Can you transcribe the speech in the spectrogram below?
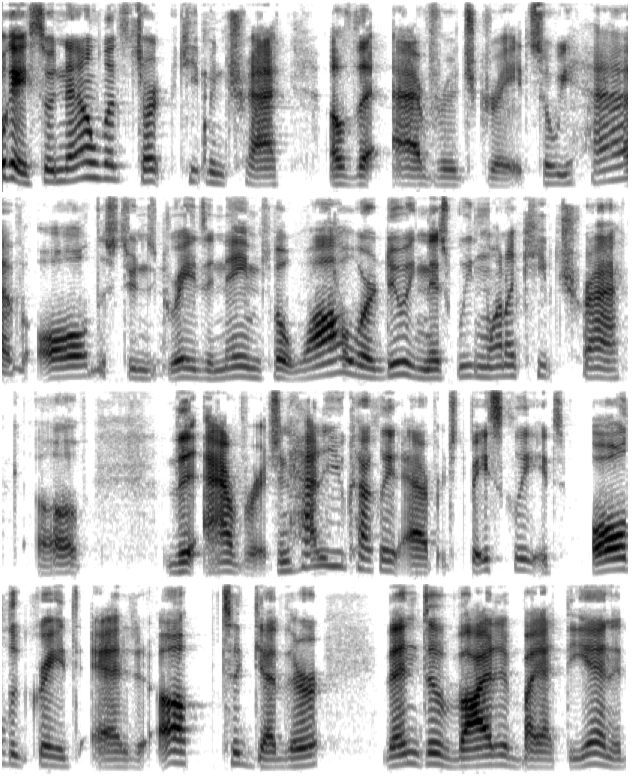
Okay, so now let's start keeping track of the average grade. So we have all the students' grades and names, but while we're doing this, we want to keep track of the average. And how do you calculate average? Basically, it's all the grades added up together, then divided by, at the end,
